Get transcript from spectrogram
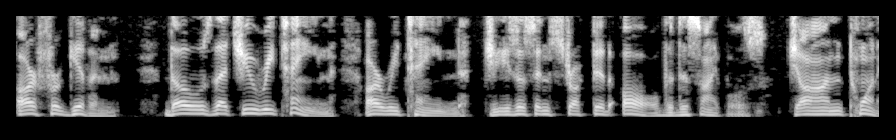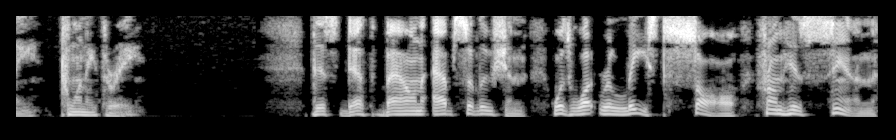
are forgiven. Those that you retain are retained. Jesus instructed all the disciples. John 20, 23. This death bound absolution was what released Saul from his sin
